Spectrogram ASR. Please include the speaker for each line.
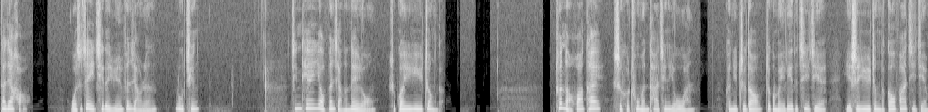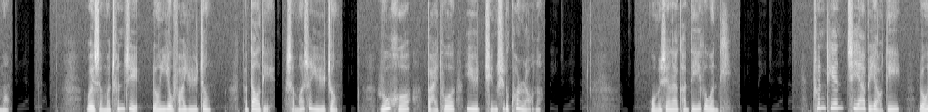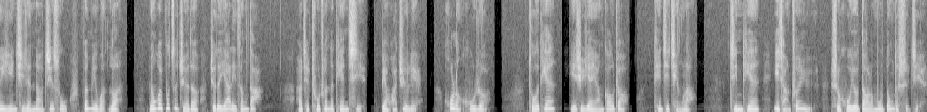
Speaker 1: 大家好，我是这一期的语音分享人陆青。今天要分享的内容是关于抑郁症的。春暖花开，适合出门踏青游玩。可你知道这个美丽的季节也是抑郁症的高发季节吗？为什么春季容易诱发抑郁症？那到底什么是抑郁症？如何摆脱抑郁情绪的困扰呢？我们先来看第一个问题：春天气压比较低，容易引起人脑激素分泌紊乱，人会不自觉的觉得压力增大，而且初春的天气变化剧烈，忽冷忽热。昨天也许艳阳高照，天气晴朗，今天一场春雨，似乎又到了暮冬的时节。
